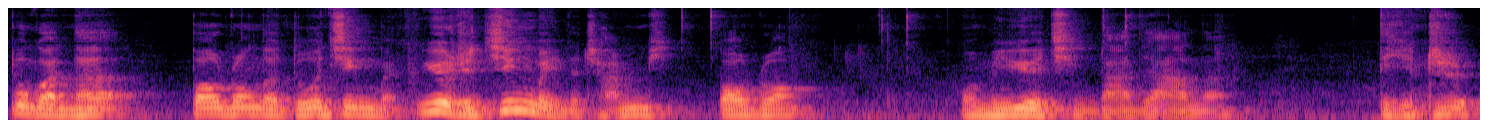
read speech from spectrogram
不管它包装的多精美，越是精美的产品包装，我们越请大家呢抵制。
